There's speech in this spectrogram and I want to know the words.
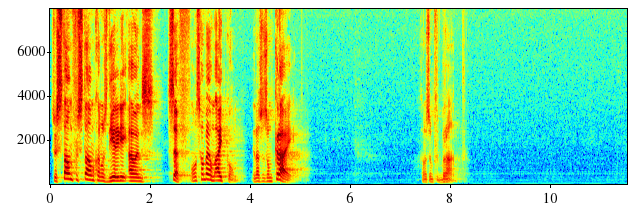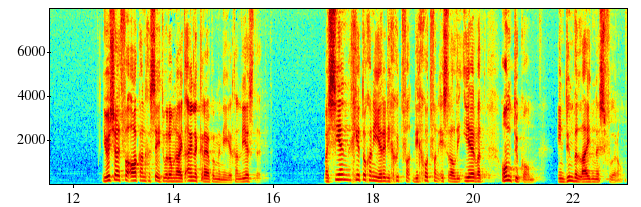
So stam vir stam gaan ons deur hierdie ouens sif. Ons gaan by hom uitkom en as ons hom kry, gaan ons hom verbrand. Joshua het vir Akan gesê toe hulle hom nou uiteindelik kry op 'n manier, gaan lees dit. My seun, gee tog aan die Here die goed van die God van Israel die eer wat hom toekom en doen belydenis voor hom.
